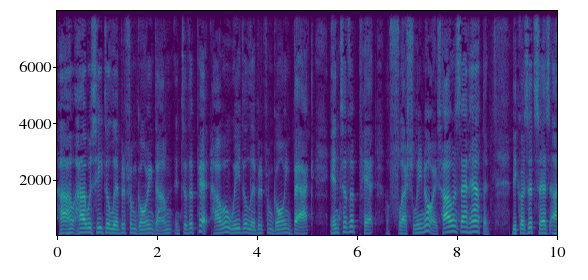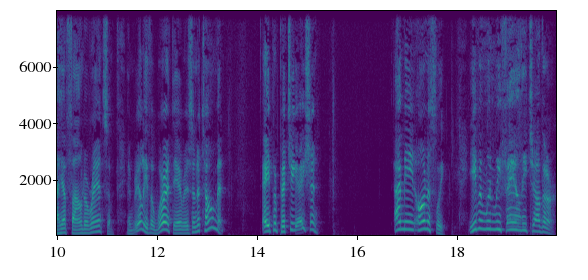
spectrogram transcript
how, how was he delivered from going down into the pit? How are we delivered from going back into the pit of fleshly noise? How does that happen? Because it says, I have found a ransom. And really, the word there is an atonement, a propitiation. I mean, honestly, even when we fail each other,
